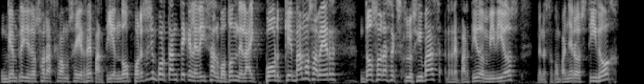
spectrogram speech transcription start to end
Un gameplay de dos horas que vamos a ir repartiendo. Por eso es importante que le deis al botón de like, porque vamos a ver dos horas exclusivas repartido en vídeos de nuestro compañero Stidog.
